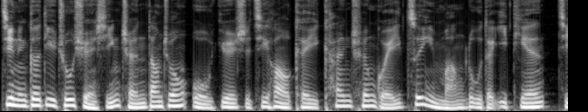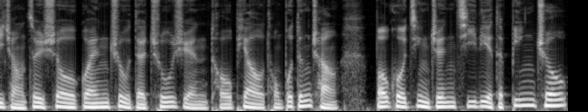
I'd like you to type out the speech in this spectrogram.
今年各地初选行程当中，五月十七号可以堪称为最忙碌的一天。机场最受关注的初选投票同步登场，包括竞争激烈的宾州、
